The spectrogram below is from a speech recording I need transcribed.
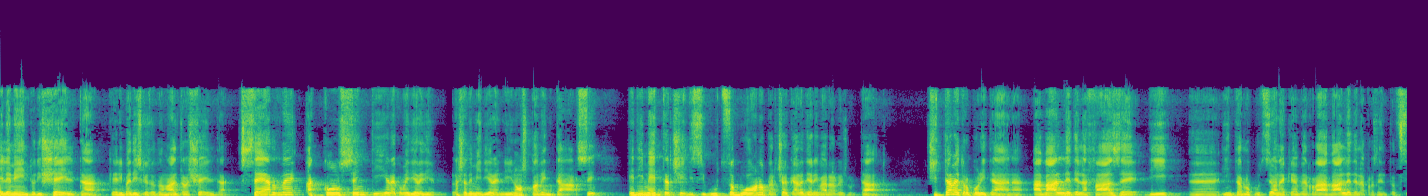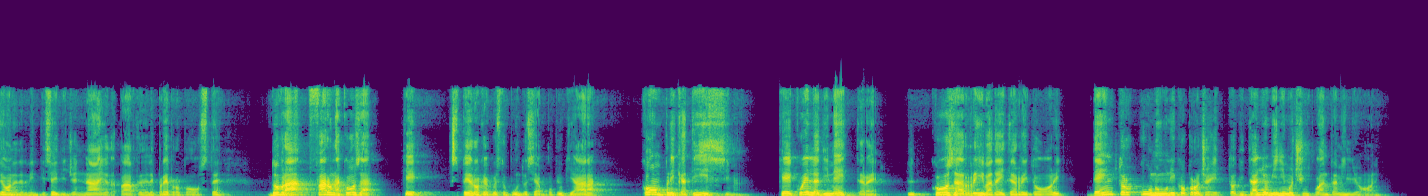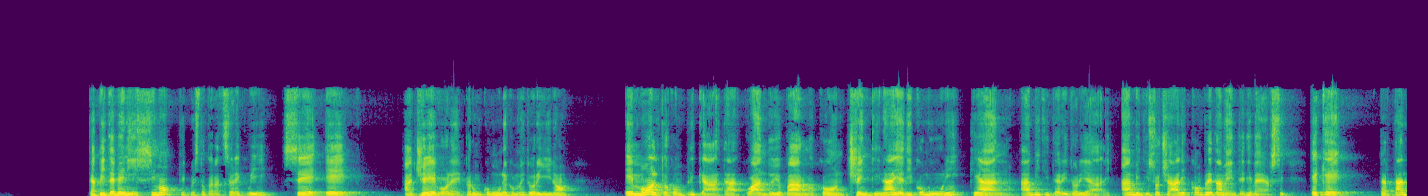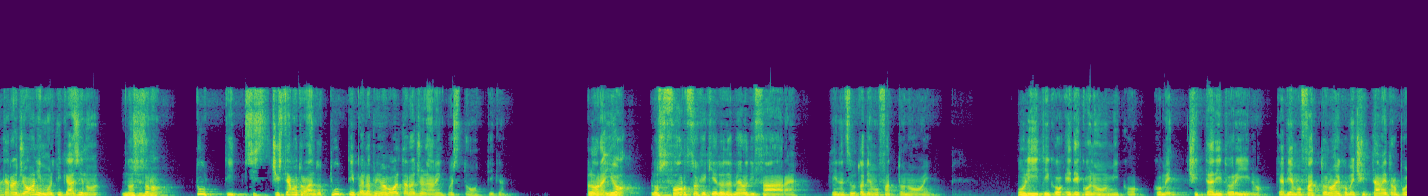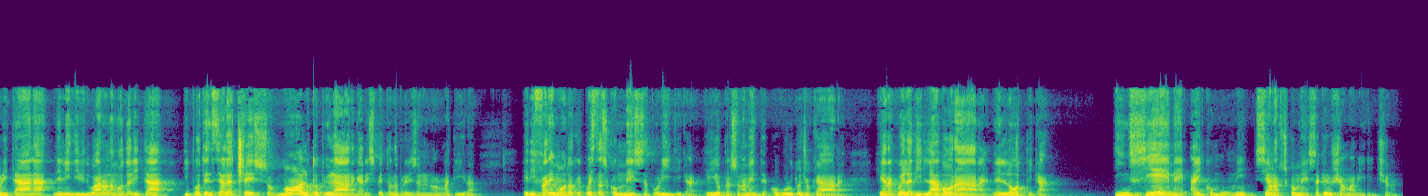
elemento di scelta, che ribadisco è stata un'altra scelta, serve a consentire, come dire, di, lasciatemi dire, di non spaventarsi e di metterci di siguzzo buono per cercare di arrivare al risultato. Città metropolitana, a valle della fase di eh, interlocuzione che avverrà a valle della presentazione del 26 di gennaio da parte delle preproposte, dovrà fare una cosa che spero che a questo punto sia un po' più chiara, complicatissima, che è quella di mettere cosa arriva dai territori dentro un unico progetto di taglio minimo 50 milioni. Capite benissimo che questa operazione qui, se è agevole per un comune come Torino, è molto complicata quando io parlo con centinaia di comuni che hanno ambiti territoriali, ambiti sociali completamente diversi e che per tante ragioni in molti casi non, non si sono tutti, ci stiamo trovando tutti per la prima volta a ragionare in quest'ottica. Allora io lo sforzo che chiedo davvero di fare, che innanzitutto abbiamo fatto noi, politico ed economico come città di Torino, che abbiamo fatto noi come città metropolitana nell'individuare una modalità di potenziale accesso molto più larga rispetto alla previsione normativa e di fare in modo che questa scommessa politica, che io personalmente ho voluto giocare, che era quella di lavorare nell'ottica insieme ai comuni, sia una scommessa che riusciamo a vincere.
